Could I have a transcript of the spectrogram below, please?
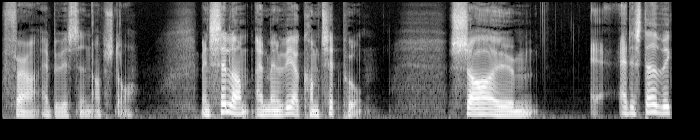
før at bevidstheden opstår. Men selvom at man er ved at komme tæt på, så øh, er det stadigvæk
